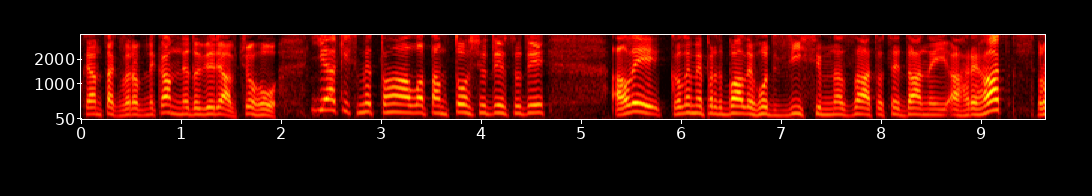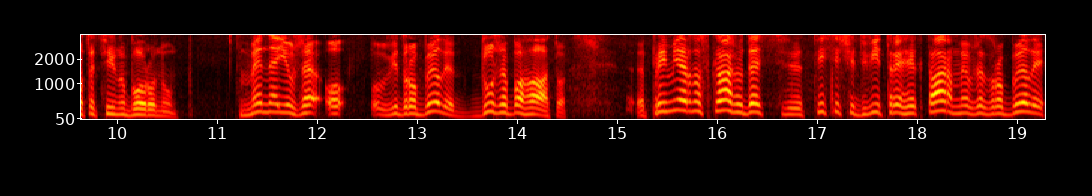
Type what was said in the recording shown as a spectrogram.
скажімо так, виробникам не довіряв. Чого? Якість метала, там то сюди, сюди. Але коли ми придбали год 8 назад оцей даний агрегат, ротаційну борону, ми нею вже відробили дуже багато. Е, Примірно скажу, десь е, тисячі дві-три гектар ми вже зробили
